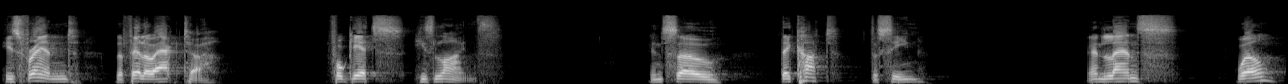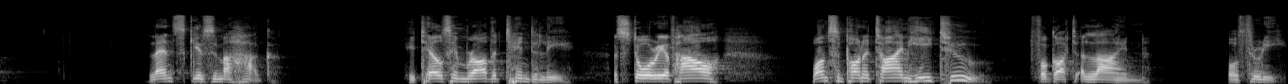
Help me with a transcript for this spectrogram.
his friend, the fellow actor, forgets his lines. And so they cut the scene. And Lance, well, Lance gives him a hug. He tells him rather tenderly a story of how once upon a time he too forgot a line or three.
